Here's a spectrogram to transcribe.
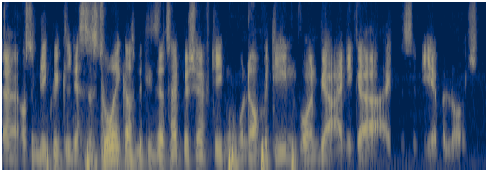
äh, aus dem Blickwinkel des Historikers mit dieser Zeit beschäftigen und auch mit denen wollen wir einige Ereignisse näher beleuchten.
